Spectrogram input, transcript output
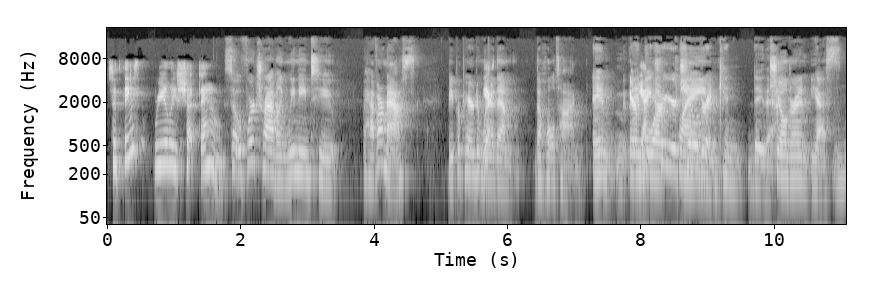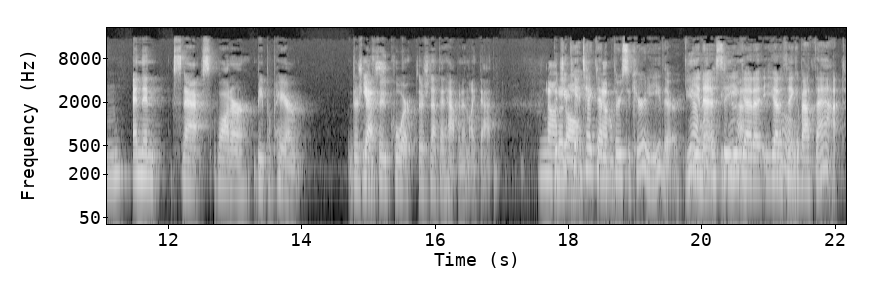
So things really shut down. So if we're traveling, we need to have our masks, be prepared to wear Yes. them the whole time. and, and make sure your plane. children can do that. Children, yes. Mm-hmm. And then snacks, water, be prepared. There's Yes. no food court. There's nothing happening like that. Not But at you all. can't take that No. through security either. Yeah, you know, right, so you gotta you gotta think about that.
